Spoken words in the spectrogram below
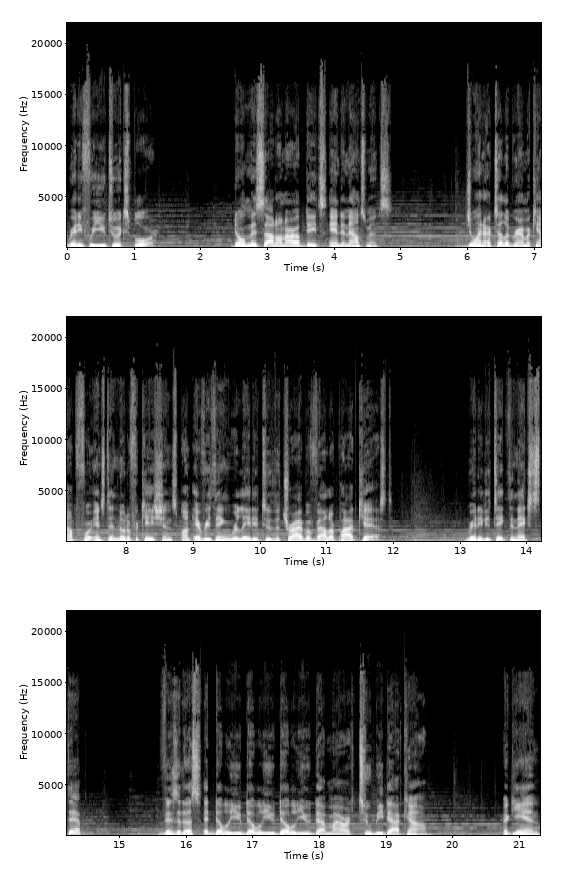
ready for you to explore. Don't miss out on our updates and announcements. Join our Telegram account for instant notifications on everything related to the Tribe of Valor podcast. Ready to take the next step? Visit us at www.myr2b.com. Again,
